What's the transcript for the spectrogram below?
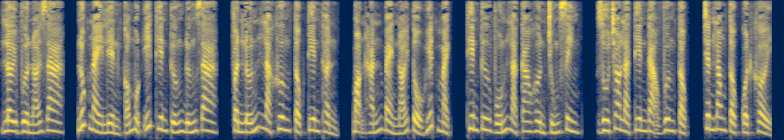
Lời vừa nói ra, lúc này liền có một ít thiên tướng đứng ra, phần lớn là Khương tộc tiên thần, bọn hắn bèn nói tổ huyết mạch, thiên tư vốn là cao hơn chúng sinh, dù cho là tiên đạo vương tộc, chân long tộc quật khởi,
